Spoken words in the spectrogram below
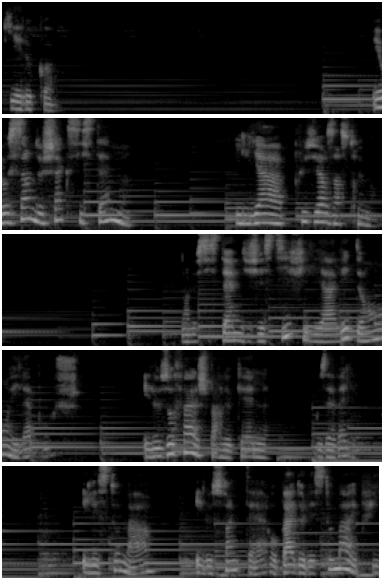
qui est le corps. Et au sein de chaque système, il y a plusieurs instruments. Dans le système digestif, il y a les dents et la bouche, et l'œsophage par lequel vous avalez, et l'estomac, et le sphincter au bas de l'estomac et puis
